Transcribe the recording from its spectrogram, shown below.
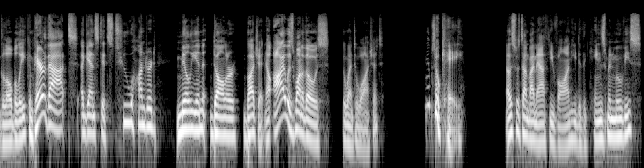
globally. Compare that against its $200 million dollar budget. Now, I was one of those who went to watch it. It was okay. Now, this was done by Matthew Vaughn. He did the Kingsman movies,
